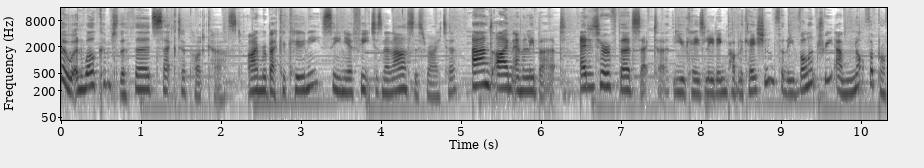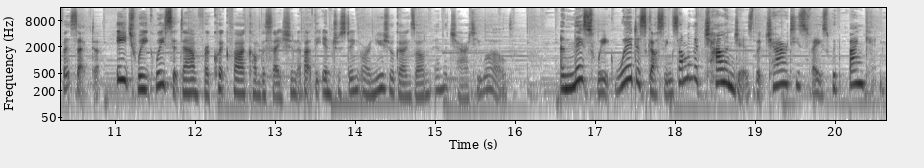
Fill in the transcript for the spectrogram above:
Hello, and welcome to the Third Sector podcast. I'm Rebecca Cooney, Senior Features and Analysis Writer. And I'm Emily Burt, Editor of Third Sector, the UK's leading publication for the voluntary and not for profit sector. Each week, we sit down for a quickfire conversation about the interesting or unusual goings on in the charity world. And this week, we're discussing some of the challenges that charities face with banking.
